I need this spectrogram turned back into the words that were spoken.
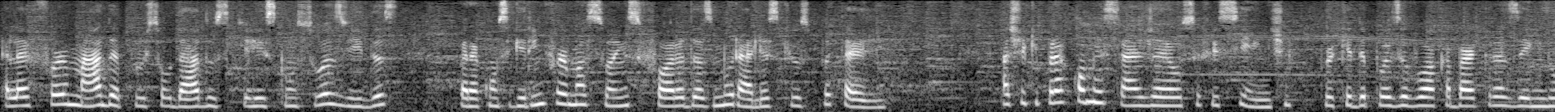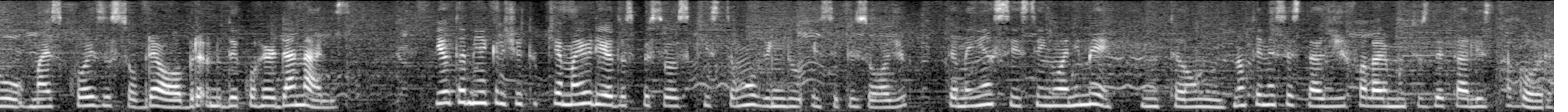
Ela é formada por soldados que arriscam suas vidas para conseguir informações fora das muralhas que os protegem. Acho que para começar já é o suficiente, porque depois eu vou acabar trazendo mais coisas sobre a obra no decorrer da análise. E eu também acredito que a maioria das pessoas que estão ouvindo esse episódio também assistem o anime, então não tem necessidade de falar muitos detalhes agora.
